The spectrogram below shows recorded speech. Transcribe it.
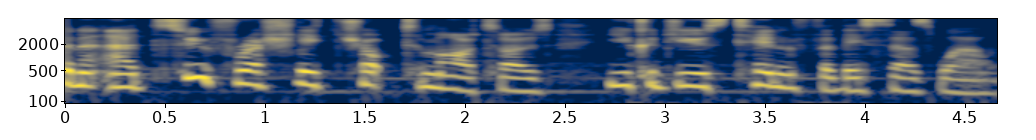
Going to add two freshly chopped tomatoes. You could use tin for this as well.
